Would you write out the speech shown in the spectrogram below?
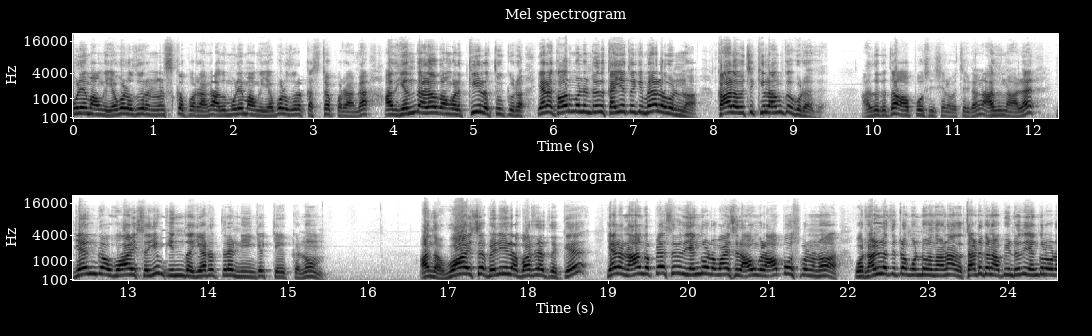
மூலயமா அவங்க எவ்வளோ தூரம் நசுக்க போகிறாங்க அது மூலயமா அவங்க எவ்வளோ தூரம் கஷ்டப்படுறாங்க அது எந்த அளவுக்கு அவங்கள கீழே தூக்கி விடும் ஏன்னா கவர்மெண்ட்ன்றது கையை தூக்கி மேலே விடணும். காலை வச்சு கீழே அமுக்கக்கூடாது. அதுக்கு தான் ஆப்போசிஷனை வச்சுருக்காங்க. அதனால எங்கள் வாய்ஸையும் இந்த இடத்துல நீங்கள் கேட்கணும். அந்த வாய்ஸை வெளியில் வர்றதுக்கு ஏன்னா நாங்கள் பேசுகிறது எங்களோட வாய்ஸில் அவங்கள ஆப்போஸ் பண்ணணும். ஒரு நல்ல திட்டம் கொண்டு வந்தாங்கன்னா அதை தடுக்கணும் அப்படின்றது எங்களோட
